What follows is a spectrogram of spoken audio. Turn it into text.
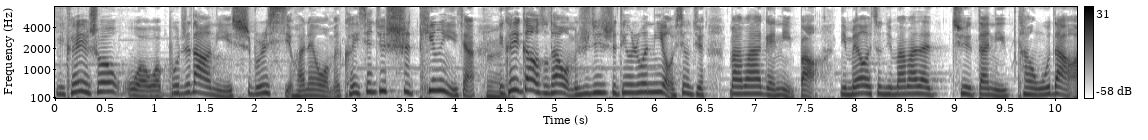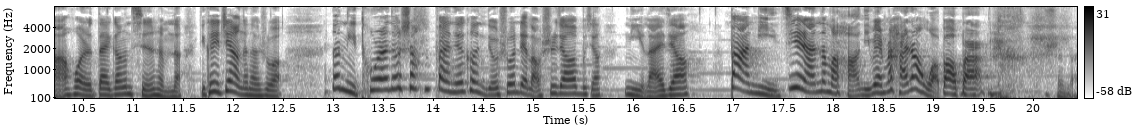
你可以说我我不知道你是不是喜欢这个，我们可以先去试听一下。你可以告诉他我们是去试听，如果你有兴趣，妈妈给你报；你没有兴趣，妈妈再去带你看舞蹈啊，或者带钢琴什么的。你可以这样跟他说。那你突然就上半节课你就说这老师教的不行，你来教。爸，你既然那么好，你为什么还让我报班儿？是的，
